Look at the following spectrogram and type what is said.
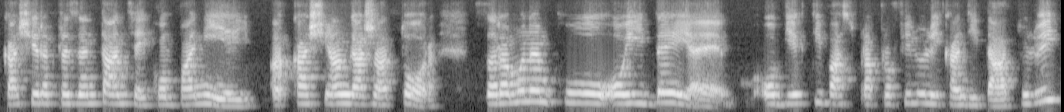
ca și reprezentanții ai companiei, ca și angajator, să rămânem cu o idee obiectivă asupra profilului candidatului,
